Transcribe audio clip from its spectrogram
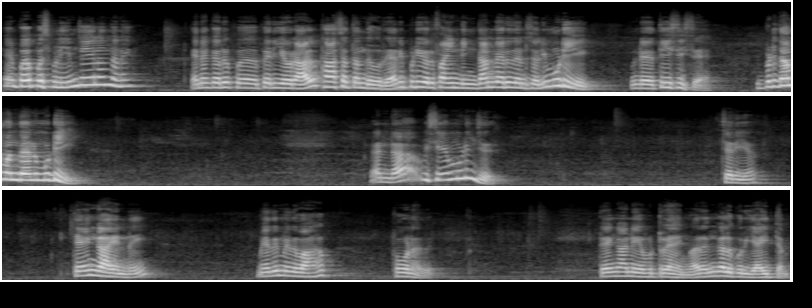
என் பர்பஸ்ஃபுல்லியும் செய்யலாம் தானே. எனக்கு ஒரு பெ- பெரிய ஒரு ஆள் காசை தந்து விடுறார். இப்படி ஒரு ஃபைண்டிங் தான் வருதுன்னு சொல்லி முடி. உண்ட தீசிஸை இப்படி தான் வந்தேன்னு முடி. ரெண்டா விஷயம் முடிஞ்சுது சரியா? தேங்காய் எண்ணெய் மெது மெதுவாக போனது. தேங்காய் எண்ணெயை விட்டுறாங்க அது எங்களுக்குரிய ஐட்டம்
